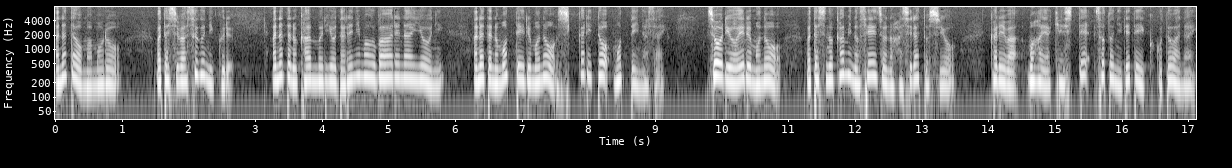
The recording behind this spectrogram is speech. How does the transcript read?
あなたを守ろう。私はすぐに来る。あなたの冠を誰にも奪われないようにあなたの持っているものをしっかりと持っていなさい。勝利を得る者を私の神の聖女の柱としよう。彼はもはや決して外に出ていくことはない。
